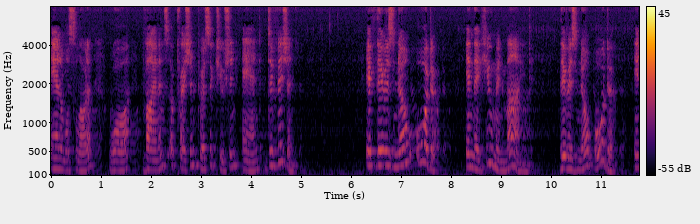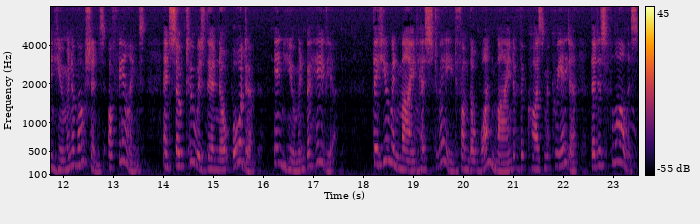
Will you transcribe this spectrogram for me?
animal slaughter, war, violence, oppression, persecution, and division. If there is no order in the human mind, there is no order in human emotions or feelings, and so too is there no order in human behavior. The human mind has strayed from the one mind of the cosmic creator that is flawless,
